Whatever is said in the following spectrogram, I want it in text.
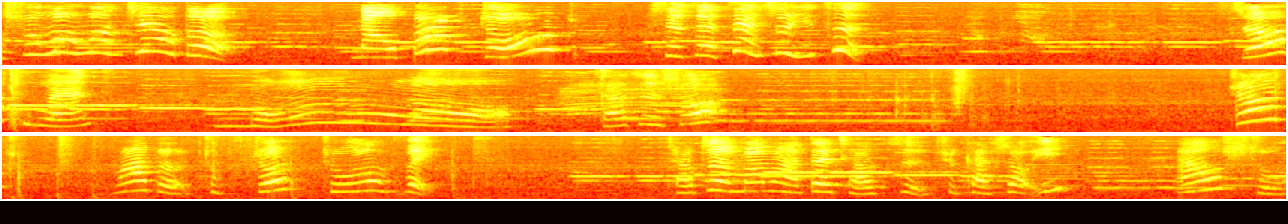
狗是汪汪叫的。Now bark, George。现在再试一次。George went，懵了。乔治说：“George。Mother took George to the vet。乔治的妈妈带乔治去看兽医。I'll soon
